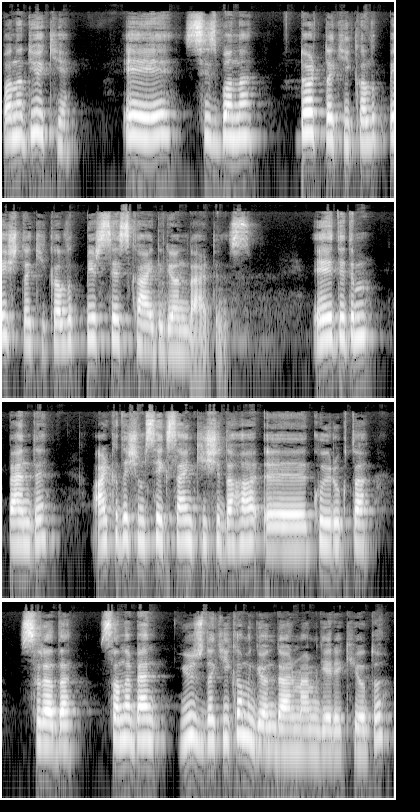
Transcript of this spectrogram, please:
bana diyor ki ee siz bana 4 dakikalık 5 dakikalık bir ses kaydı gönderdiniz. E dedim ben de arkadaşım 80 kişi daha e, kuyrukta sırada sana ben 100 dakika mı göndermem gerekiyordu?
